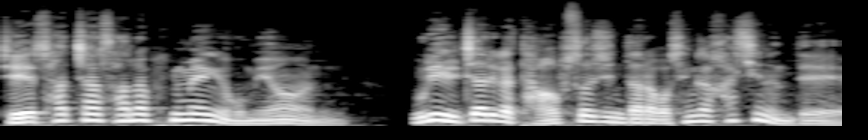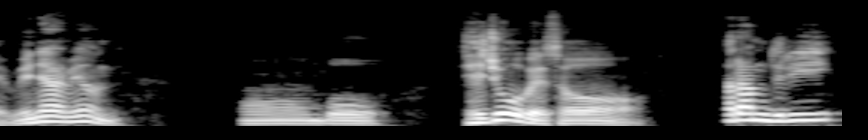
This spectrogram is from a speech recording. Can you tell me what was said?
제 4차 산업혁명이 오면 우리 일자리가 다 없어진다라고 생각하시는데 왜냐하면 어 뭐 제조업에서 사람들이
